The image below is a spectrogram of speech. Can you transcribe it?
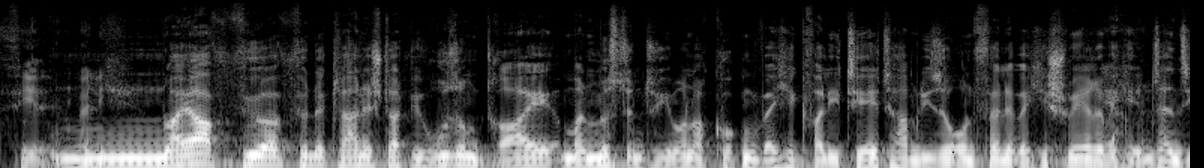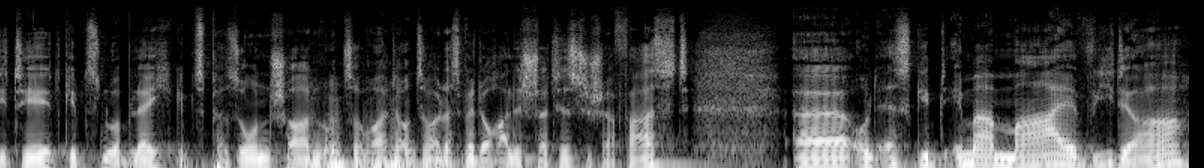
viel. Naja, für, für eine kleine Stadt wie Husum drei. Man müsste natürlich immer noch gucken, welche Qualität haben diese Unfälle, welche Schwere, ja. welche Intensität. Gibt es nur Blech, gibt es Personenschaden mhm. und so weiter mhm. und so weiter. Das wird auch alles statistisch erfasst. Äh, und es gibt immer mal wieder,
